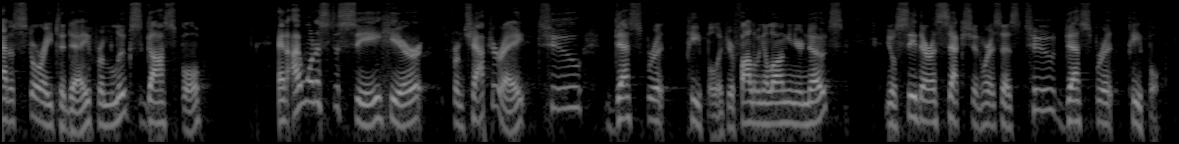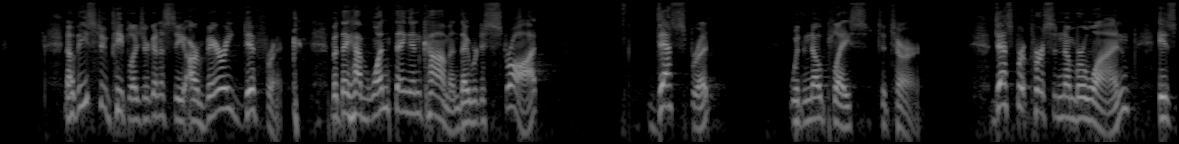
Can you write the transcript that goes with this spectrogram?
at a story today from Luke's gospel. And I want us to see here from chapter 8 two desperate people. If you're following along in your notes, you'll see there a section where it says two desperate people. Now, these two people, as you're going to see, are very different, but they have one thing in common. They were distraught desperate with no place to turn. Desperate person number one is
